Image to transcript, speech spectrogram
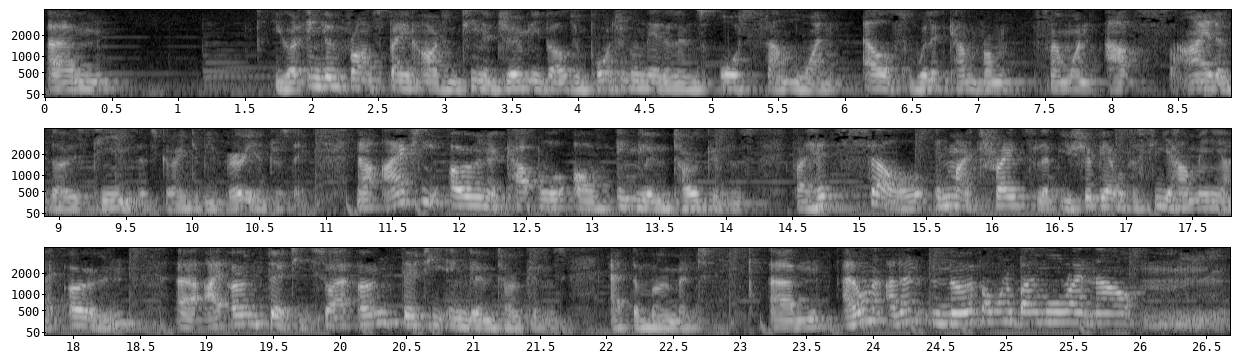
Um, you got England, France, Spain, Argentina, Germany, Belgium, Portugal, Netherlands, or someone else. Will it come from someone outside of those teams? It's going to be very interesting. Now, I actually own a couple of England tokens. If I hit sell in my trade slip, you should be able to see how many I own. Uh, I own 30. So I own 30 England tokens at the moment. Um, I don't. I don't know if I want to buy more right now mm,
